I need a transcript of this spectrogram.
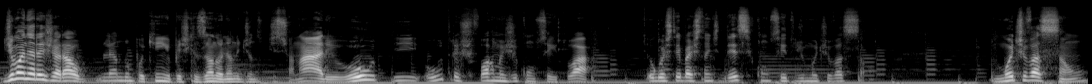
De maneira geral, lendo um pouquinho, pesquisando, olhando de um dicionário ou e outras formas de conceituar, eu gostei bastante desse conceito de motivação. Motivação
